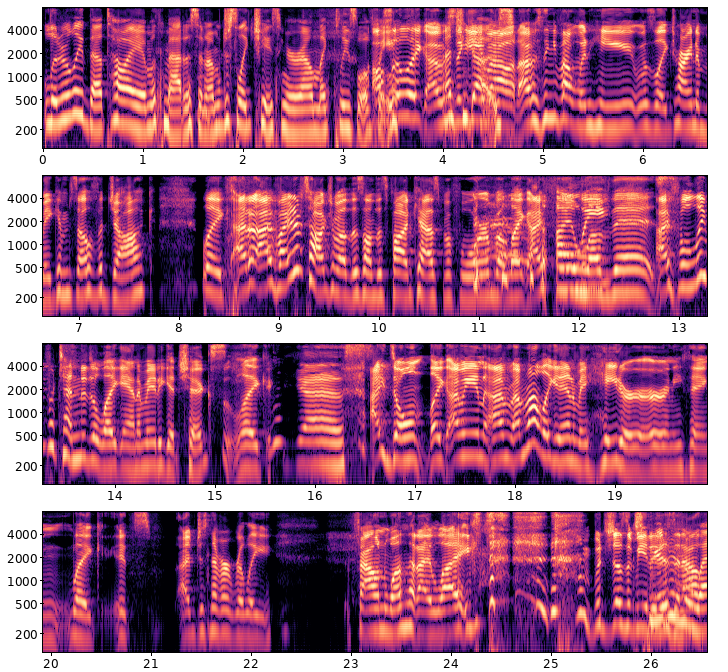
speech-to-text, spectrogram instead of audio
literally that's how i am with madison i'm just like chasing her around like please love me Also, like I was And she thinking does. about, I was thinking about when he was like trying to make himself a jock. Like I don't, I might have talked about this on this podcast before, but like I I fully, love this. I fully pretended to like anime to get chicks. Like Yes. I don't like. I mean, I'm I'm not like an anime hater or anything. Like it's, I've just never really found one that I liked, which doesn't mean it Spirited isn't out Away,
